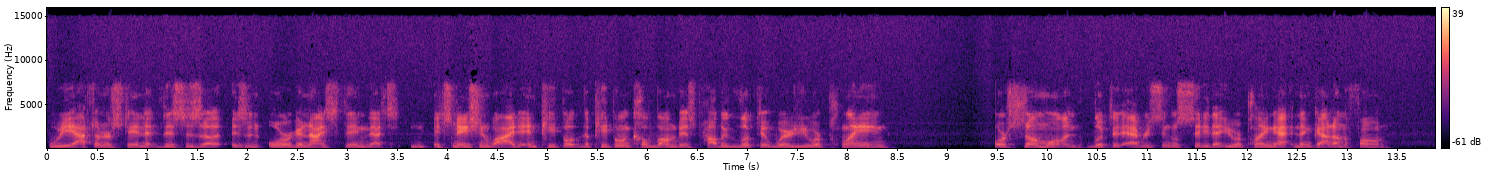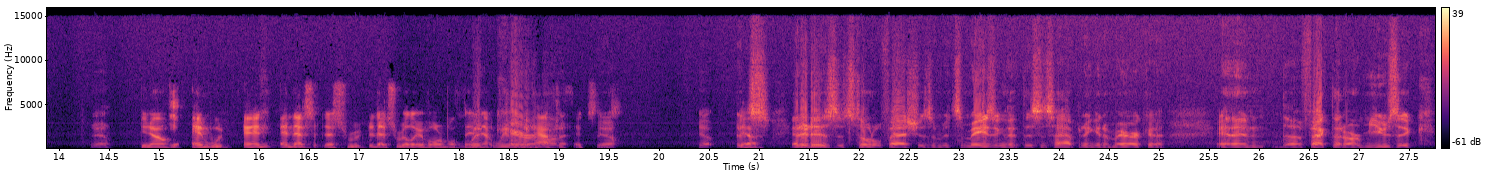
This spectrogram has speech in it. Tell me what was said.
we have to understand that this is a is an organized thing that's it's nationwide and people the people in Columbus probably looked at where you were playing or someone looked at every single city that you were playing at and then got on the phone. Yeah you know yeah. and we, and and that's that's that's really a horrible thing With that we, we have to it. fix this yeah. yep it's, yeah. and it is it's total fascism it's amazing that this is happening in america and then the fact that our music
